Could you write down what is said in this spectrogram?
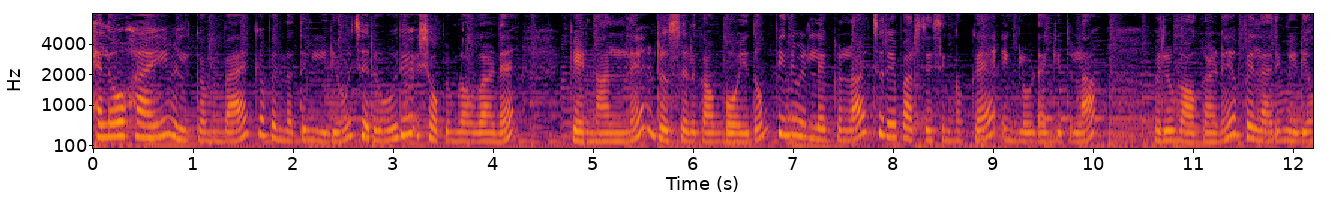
ഹലോ ഹായ് വെൽക്കം ബാക്ക് അപ്പോൾ ഇന്നത്തെ വീഡിയോ ചെറിയൊരു ഷോപ്പിംഗ് വ്ളോഗാണ് പെരുന്നാളിന് ഡ്രസ്സ് എടുക്കാൻ പോയതും പിന്നെ വീട്ടിലേക്കുള്ള ചെറിയ പർച്ചേസിംഗ് ഒക്കെ ഇൻക്ലൂഡ് ആക്കിയിട്ടുള്ള ഒരു വ്ളോഗാണ് അപ്പോൾ എല്ലാവരും വീഡിയോ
